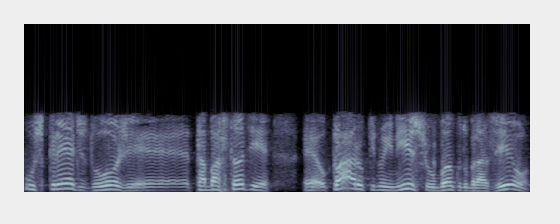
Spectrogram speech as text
os créditos hoje está eh, é, bastante. É, claro que no início o Banco do Brasil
